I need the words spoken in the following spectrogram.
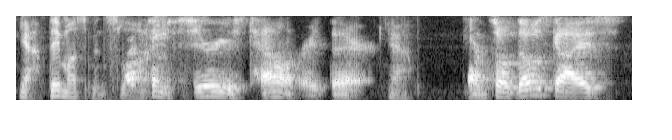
Yeah, they must have been sloshed. Some serious talent right there. Yeah. And so those guys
